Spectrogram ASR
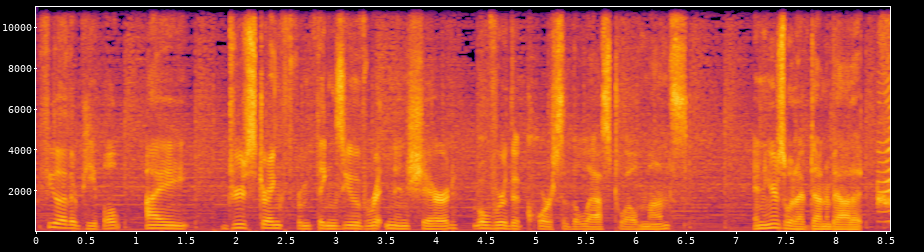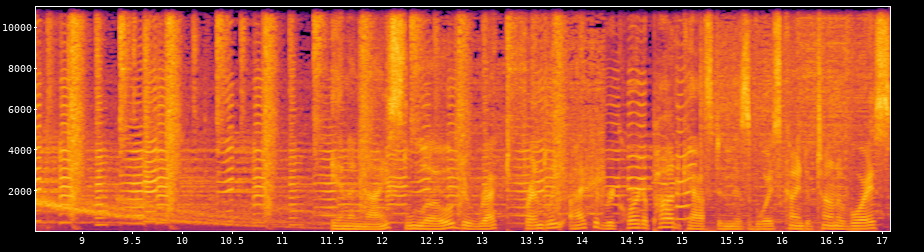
a few other people, I drew strength from things you have written and shared over the course of the last 12 months. And here's what I've done about it. In a nice, low, direct, friendly, I could record a podcast in this voice kind of tone of voice.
